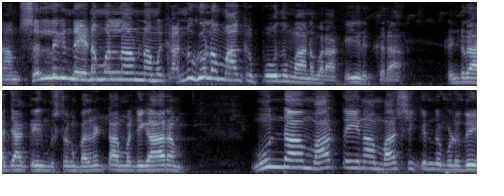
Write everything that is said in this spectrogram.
நாம் செல்லுகின்ற இடமெல்லாம் நமக்கு அனுகூலமாக்க போதுமானவராக இருக்கிறார். ரெண்டு ராஜாக்களின் புஸ்தகம் பதினெட்டாம் அதிகாரம் மூன்றாம் வார்த்தையை நாம் வாசிக்கின்ற பொழுது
